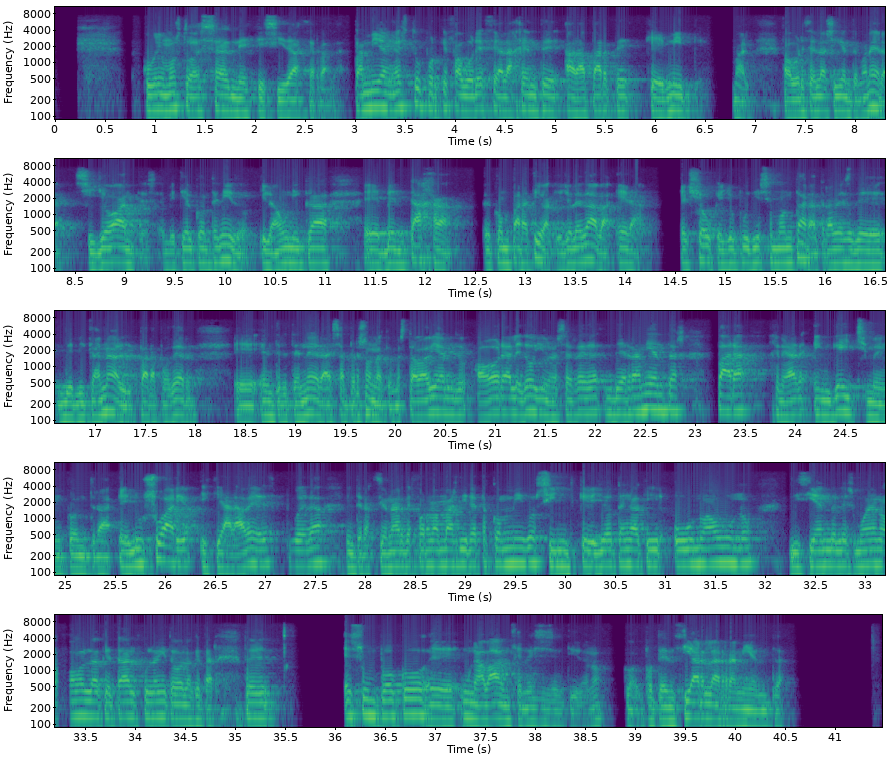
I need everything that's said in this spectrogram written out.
Cubrimos toda esa necesidad cerrada. También esto porque favorece a la gente, a la parte que emite. Vale. Favorece de la siguiente manera. Si yo antes emitía el contenido y la única eh, ventaja comparativa que yo le daba era el show que yo pudiese montar a través de, mi canal para poder eh, entretener a esa persona que me estaba viendo, ahora le doy una serie de herramientas para generar engagement contra el usuario y que a la vez pueda interaccionar de forma más directa conmigo sin que yo tenga que ir uno a uno diciéndoles, bueno, hola, ¿qué tal, fulanito? Hola, ¿qué tal? Entonces, es un poco eh, un avance en ese sentido, ¿no? Potenciar la herramienta.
